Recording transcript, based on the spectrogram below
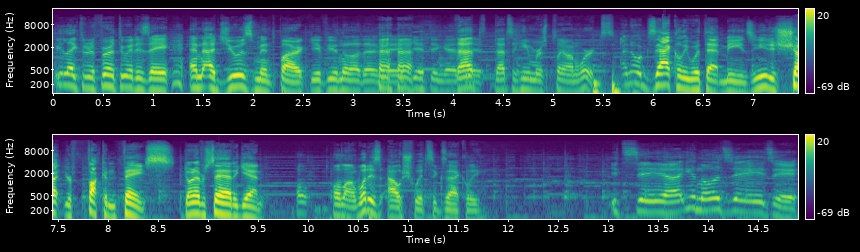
we like to refer to it as a an amusement park, if you know what I'm uh, getting at. That uh, that's a humorous play on words. I know exactly what that means. You need to shut your fucking face. Don't ever say that again. Oh, hold on. What is Auschwitz exactly? It's a, uh, you know, it's a, it's a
